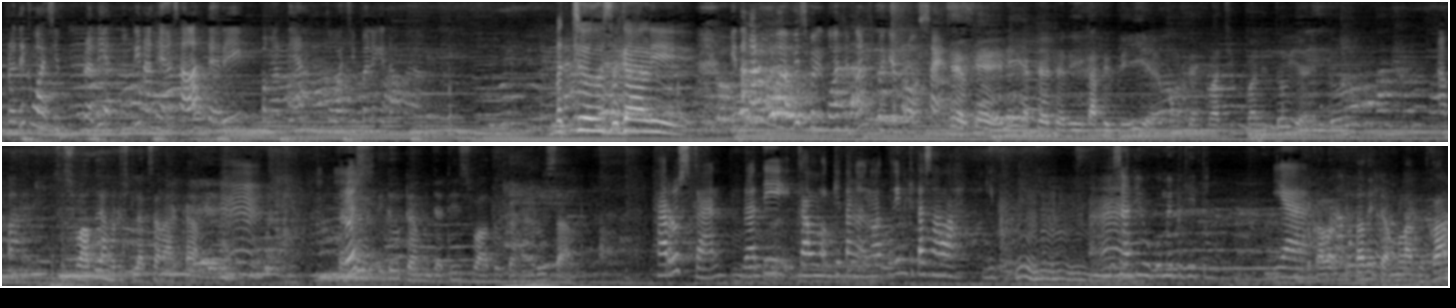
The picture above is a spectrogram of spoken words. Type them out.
berarti kewajib berarti mungkin ada yang salah dari pengertian kewajiban yang kita pahami Betul sekali. kita kan memahami sebagai kewajiban sebagai proses Oke oke, ini ada dari KBBI ya, pengertian kewajiban itu yaitu apa sesuatu yang harus dilaksanakan. Terus itu udah menjadi suatu keharusan. harus kan? Berarti kalau kita nggak ngelakuin kita salah gitu. bisa dihukumi begitu Ya. Kalau kita tidak melakukan,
